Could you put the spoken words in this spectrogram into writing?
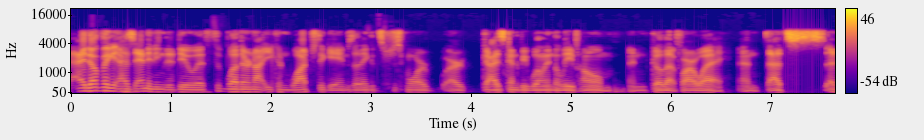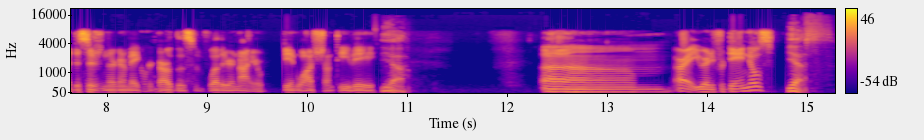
I don't think it has anything to do with whether or not you can watch the games. I think it's just more are guys going to be willing to leave home and go that far away, and that's a decision they're going to make regardless of whether or not you're being watched on TV. Yeah. Um. All right, you ready for Daniels? Yes.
